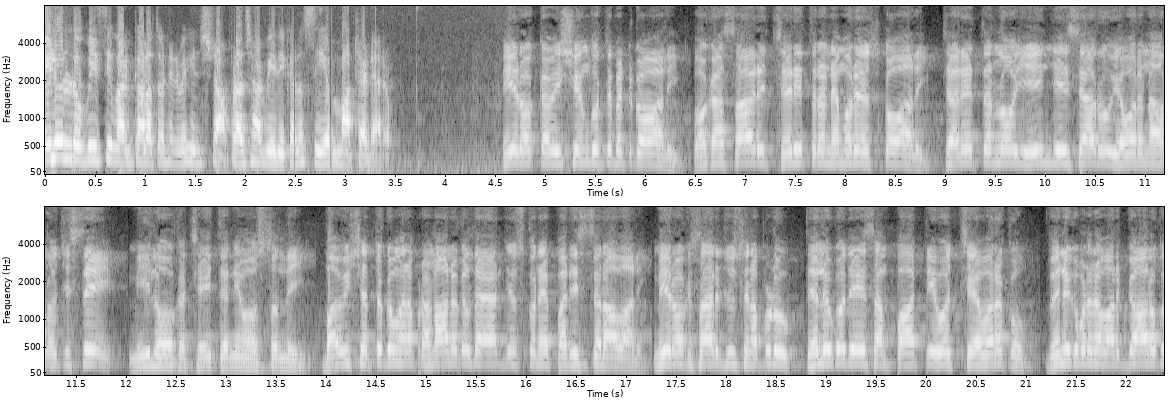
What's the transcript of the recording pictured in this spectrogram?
ఏలూరులో బీసీ వర్గాలతో నిర్వహించిన ప్రజా వేదికలో సీఎం మాట్లాడారు. మీరు ఒక్క విషయం గుర్తుపెట్టుకోవాలి. ఒకసారి చరిత్ర నెమరేసుకోవాలి. చరిత్రలో ఏం చేశారు ఎవరని ఆలోచిస్తే మీలో ఒక చైతన్యం వస్తుంది. భవిష్యత్తుకు మన ప్రణాళికలు తయారు చేసుకునే పరిస్థితి రావాలి. మీరు ఒకసారి చూసినప్పుడు తెలుగుదేశం పార్టీ వచ్చే వరకు వెనుకబడిన వర్గాలకు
